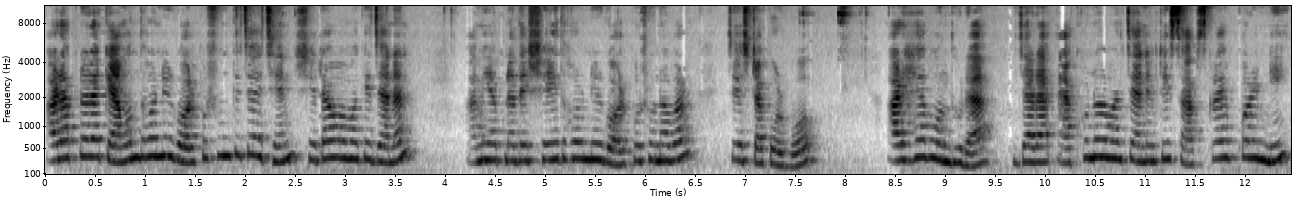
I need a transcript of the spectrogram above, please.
আর আপনারা কেমন ধরনের গল্প শুনতে চাইছেন সেটাও আমাকে জানান। আমি আপনাদের সেই ধরনের গল্প শোনাবার চেষ্টা করব। আর হ্যাঁ বন্ধুরা, যারা এখনও আমার চ্যানেলটি সাবস্ক্রাইব করেননি,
